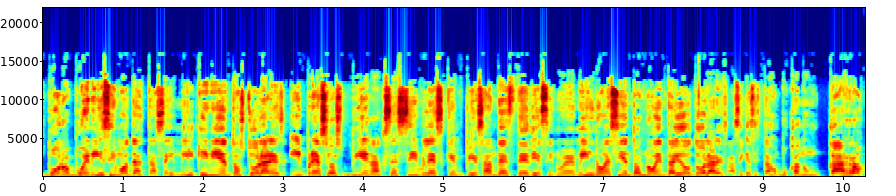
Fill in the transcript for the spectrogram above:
bonos buenísimos de hasta 6.500 dólares y precios bien accesibles que empiezan desde 19.992 dólares. Así que si estás buscando un carro,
